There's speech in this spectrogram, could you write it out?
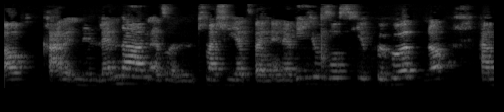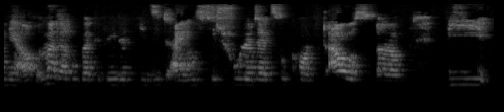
auch gerade in den Ländern, also in, zum Beispiel jetzt bei den NRW-Jusos hier für Hürth, ne, haben wir auch immer darüber geredet, wie sieht eigentlich die Schule der Zukunft aus? Äh, wie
